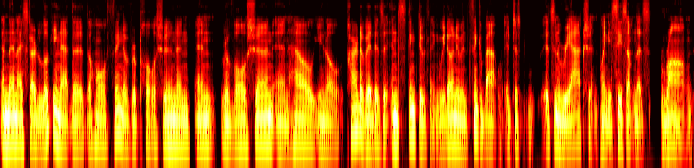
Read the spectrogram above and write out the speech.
And then I started looking at the the whole thing of repulsion and and revulsion and how, you know, part of it is an instinctive thing. We don't even think about it just it's a reaction. When you see something that's wrong.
